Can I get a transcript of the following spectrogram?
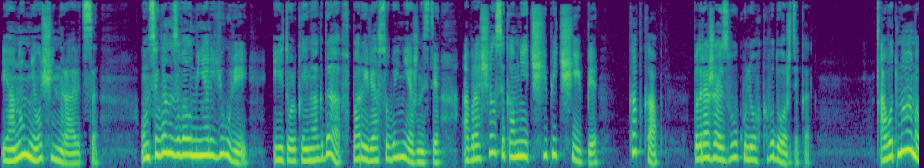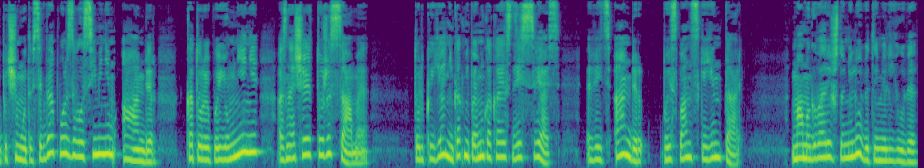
и оно мне очень нравится. Он всегда называл меня Льювей, и только иногда, в порыве особой нежности, обращался ко мне Чипи-Чипи, Кап-Кап, подражая звуку легкого дождика. А вот мама почему-то всегда пользовалась именем Амбер, которое, по ее мнению, означает то же самое. Только я никак не пойму, какая здесь связь, ведь амбер по-испански янтарь. Мама говорит, что не любит имя Льюве,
